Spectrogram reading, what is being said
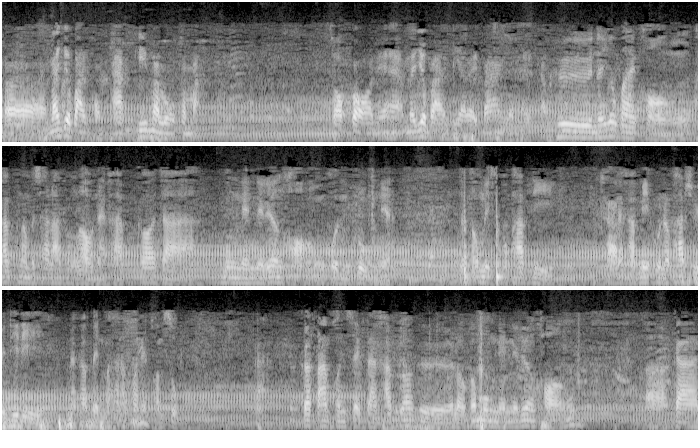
เอ่อนโยบายของพรรคที่มาลงสมัคร สกเนี่ยฮะนโยบายมีอะไรบ้างยังไงครับ คือนโยบายของพรรคพลังประชารัฐของเรานะครับ ก็จะมุ่งเน้นในเรื่องของคนกลุ่มเนี่ยจะต้องมีสุขภาพดีครับนะครับมีคุณภาพชีวิตที่ดีนะครับเป็นมหานครแห่งความสุขอะก็ตามคอนเซ็ปต์นะครับก็คือเราก็มุ่งเน้นในเรื่องของเออการ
